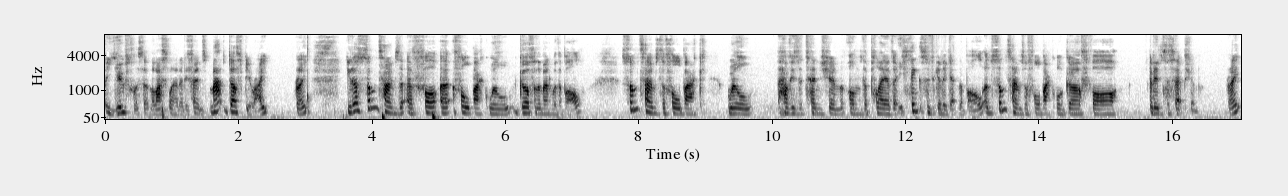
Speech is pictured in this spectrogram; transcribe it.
useless at the last line of defence. Matt Dufty, right? Right? You know, sometimes a, full, a fullback will go for the man with the ball. Sometimes the fullback will have his attention on the player that he thinks is going to get the ball, and sometimes a fullback will go for an interception, right?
